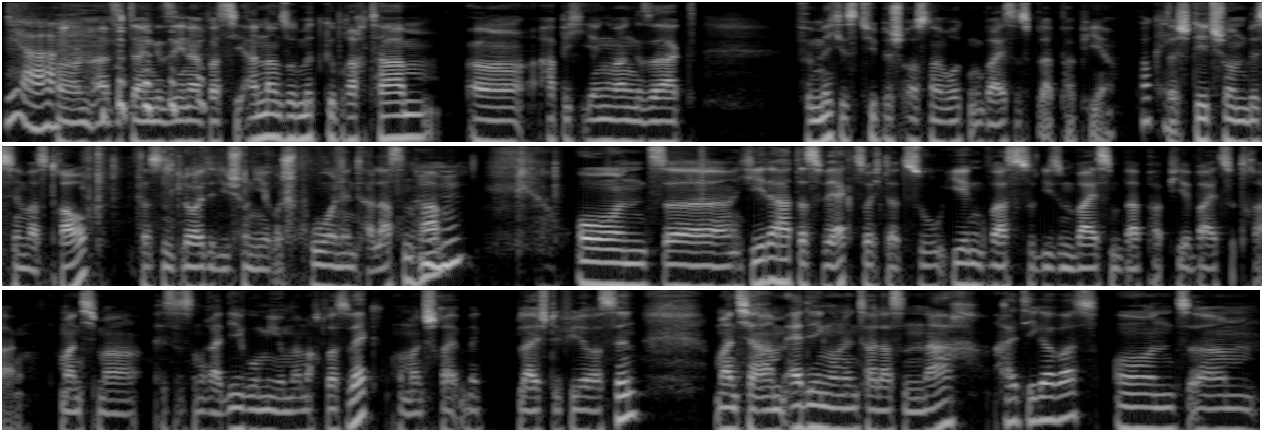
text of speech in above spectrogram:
Ja. Und als ich dann gesehen habe, was die anderen so mitgebracht haben, äh, habe ich irgendwann gesagt, für mich ist typisch Osnabrück ein weißes Blatt Papier. Okay. Da steht schon ein bisschen was drauf. Das sind Leute, die schon ihre Spuren hinterlassen haben. Mhm. Und äh, jeder hat das Werkzeug dazu, irgendwas zu diesem weißen Blatt Papier beizutragen. Manchmal ist es ein Radiergummi und man macht was weg und man schreibt mit Bleistift wieder was hin. Manche haben Edding und hinterlassen nachhaltiger was. Und ähm,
